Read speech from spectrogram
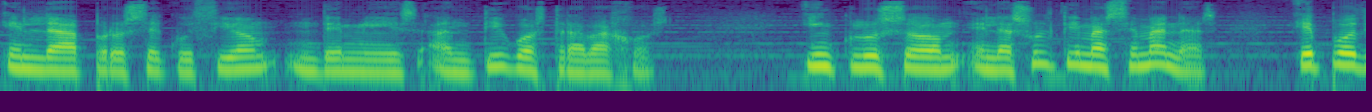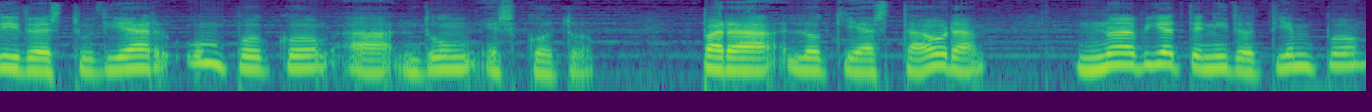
en la prosecución de mis antiguos trabajos. Incluso en las últimas semanas he podido estudiar un poco a Dun Escoto, para lo que hasta ahora no había tenido tiempo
